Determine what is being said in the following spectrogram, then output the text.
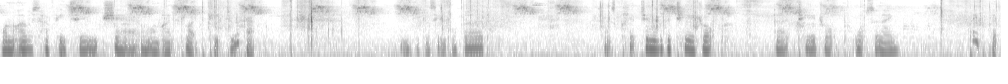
One that I was happy to share and one I'd like to keep to look at. As you can see, a little bird. It's clipped in with a teardrop, uh, teardrop, what's the name? Paperclip.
